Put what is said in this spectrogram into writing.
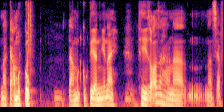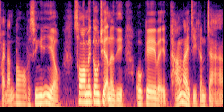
là cả một cục Ừ. cả một cục tiền như này ừ. thì rõ ràng là nó sẽ phải đắn đo phải suy nghĩ nhiều. So với câu chuyện là gì? Ok vậy tháng này chỉ cần trả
